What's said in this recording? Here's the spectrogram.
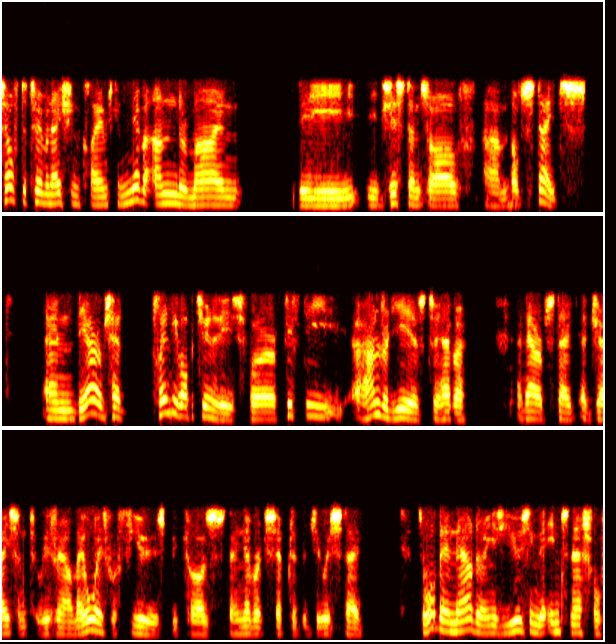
self determination claims can never undermine the, the existence of um, of states. And the Arabs had plenty of opportunities for 50, 100 years to have a, an Arab state adjacent to Israel. They always refused because they never accepted the Jewish state. So, what they're now doing is using the international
